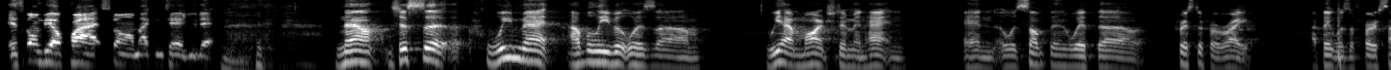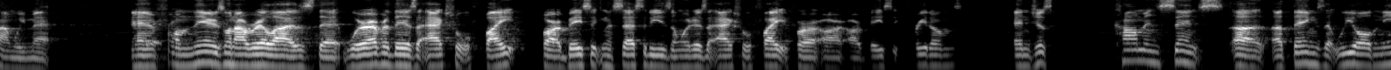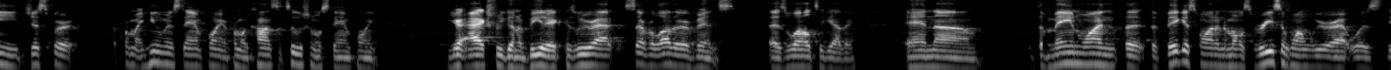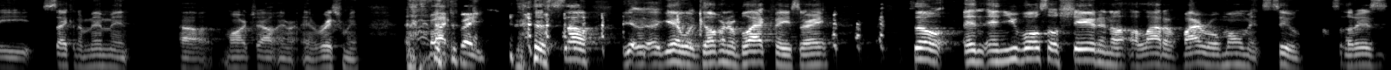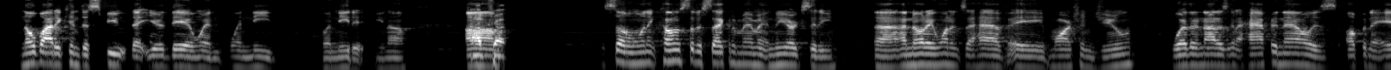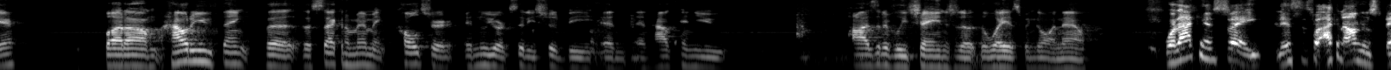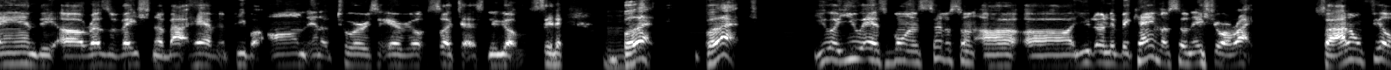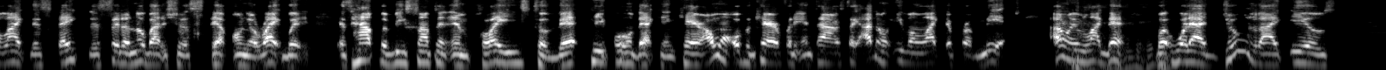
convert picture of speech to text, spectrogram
it's gonna be a quiet storm. I can tell you that. now, just uh, we met. I believe it was um, we had marched in Manhattan, and it was something with uh, Christopher Wright. I think was the first time we met. And from there is when I realized that wherever there's an actual fight for our basic necessities and where there's an actual fight for our, our basic freedoms and just common sense uh, uh, things that we all need just for from a human standpoint, from a constitutional standpoint, you're actually going to be there because we were at several other events as well together. And um, the main one, the, the biggest one, and the most recent one we were at was the Second Amendment uh, march out in, in Richmond. Blackface. so yeah, yeah, with Governor Blackface, right? so and and you've also shared in a, a lot of viral moments too. So there's nobody can dispute that you're there when when need when needed. You know. Um, so when it comes to the Second Amendment in New York City, uh, I know they wanted to have a march in June. Whether or not it's going to happen now is up in the air. But um, how do you think the, the Second Amendment culture in New York City should be, and, and how can you positively change the, the way it's been going now? what I can say, this is what I can understand the uh, reservation about having people armed in a tourist area such as New York City, mm-hmm. but but you're a U.S. born citizen, uh, uh, you done became a citizen. It's your right. So I don't feel like the state, the city, nobody should step on your right, but it's have to be something in place to vet people that can carry. I want open carry for the entire state. I don't even like the permit. I don't even like that. But what I do like is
